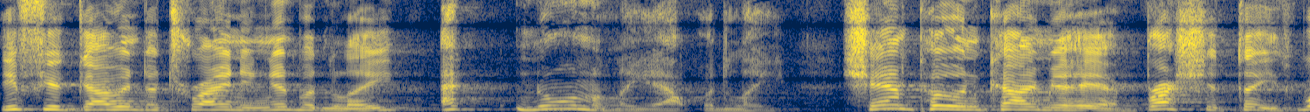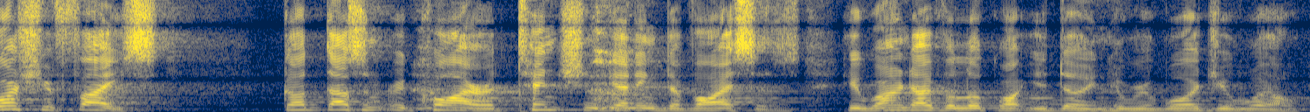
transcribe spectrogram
If you go into training inwardly, act normally outwardly. Shampoo and comb your hair, brush your teeth, wash your face. God doesn't require attention getting devices. He won't overlook what you're doing, He'll reward you well.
